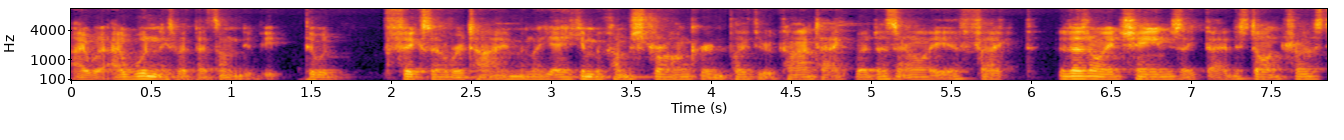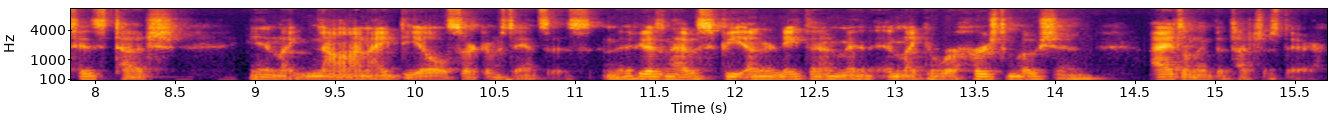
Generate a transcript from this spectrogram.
I w- I wouldn't expect that something to be that would fix over time. And like, yeah, he can become stronger and play through contact, but it doesn't really affect. It doesn't really change like that. I just don't trust his touch in like non-ideal circumstances. And if he doesn't have his feet underneath him and, and like a rehearsed motion, I don't think the touch is there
